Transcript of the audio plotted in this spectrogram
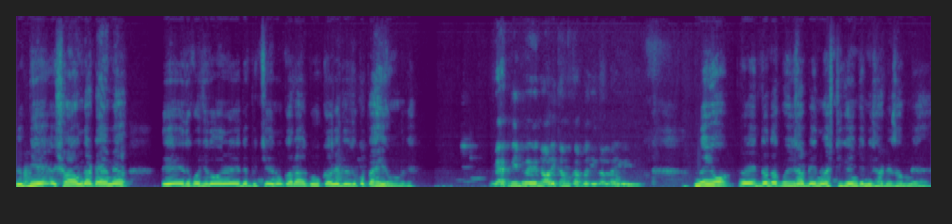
ਤੇ ਵੀ ਇਹ ਸ਼ਾਮ ਦਾ ਟਾਈਮ ਆ ਤੇ ਇਹਦੇ ਕੋਲ ਜਦੋਂ ਇਹਦੇ ਪਿੱਛੇ ਇਹਨੂੰ ਕਰਾਂਗੇ ਰੋਕਾਂਗੇ ਤੇ ਇਹਦੇ ਕੋਲ ਪੈਸੇ ਹੋਣਗੇ। ਮੈਂ ਤਕਰੀਬਨ ਇਹਦੇ ਨਾਲ ਹੀ ਕੰਮ ਕਰਦਾ ਜਿਹਨਾਂ ਲੜਾਈ ਹੋਈ ਨਹੀਂ ਉਹ ਇਦਾਂ ਦਾ ਕੋਈ ਸਾਡੇ ਇਨਵੈਸਟੀਗੇਸ਼ਨ 'ਚ ਨਹੀਂ ਸਾਡੇ ਸਾਹਮਣੇ ਆਇਆ।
